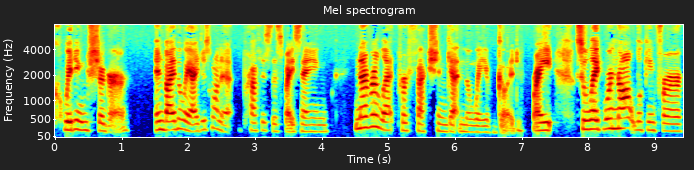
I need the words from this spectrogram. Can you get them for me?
quitting sugar, and by the way, I just want to preface this by saying never let perfection get in the way of good, right? So, like, we're not looking for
